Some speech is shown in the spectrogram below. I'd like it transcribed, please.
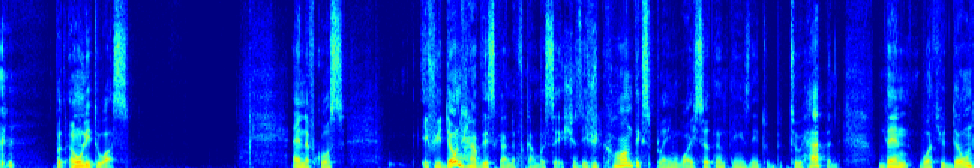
but only to us. And of course, if you don't have this kind of conversations, if you can't explain why certain things need to, to happen, then what you don't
